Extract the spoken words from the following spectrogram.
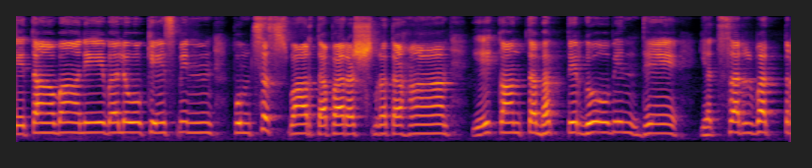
एतावानेव लोकेऽस्मिन् पुंसस्वार्थपरश्मृतः एकान्तभक्तिर्गोविन्दे यत्सर्वत्र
